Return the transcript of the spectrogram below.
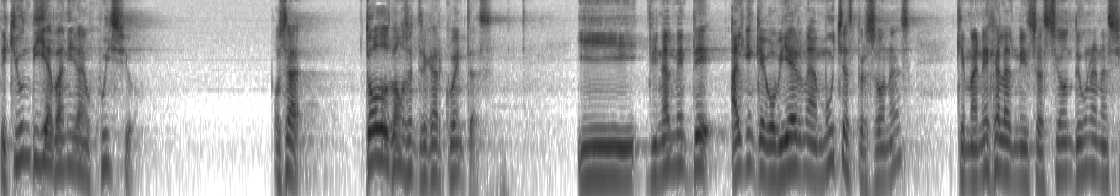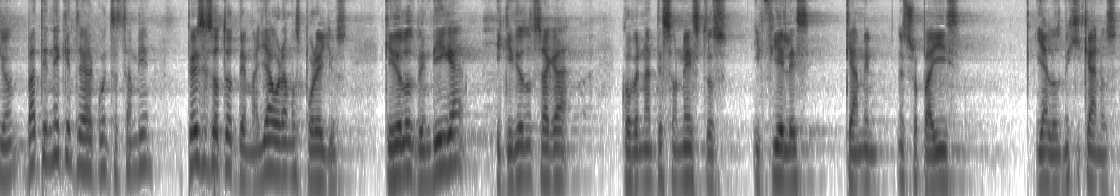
de que un día van a ir a un juicio. O sea, todos vamos a entregar cuentas. Y finalmente, alguien que gobierna a muchas personas, que maneja la administración de una nación, va a tener que entregar cuentas también. Pero ese es otro tema, ya oramos por ellos. Que Dios los bendiga y que Dios nos haga gobernantes honestos y fieles que amen nuestro país y a los mexicanos.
